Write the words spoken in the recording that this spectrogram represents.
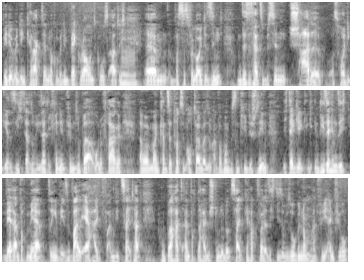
weder über den Charakter noch über den Background großartig, mhm. ähm, was das für Leute sind. Und das ist halt so ein bisschen schade aus heutiger Sicht. Also wie gesagt, ich finde den Film super, ohne Frage, aber man kann es ja trotzdem auch teilweise einfach mal ein bisschen kritisch sehen. Ich denke, in dieser Hinsicht wäre einfach mehr drin gewesen, weil er halt vor allem die Zeit hat. Hooper hat einfach eine halbe Stunde dort Zeit gehabt, weil er sich die sowieso genommen hat für die Einführung,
